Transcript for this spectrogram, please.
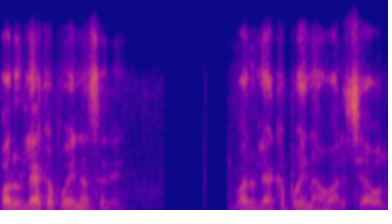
వారు లేకపోయినా సరే వారు లేకపోయినా వారి సేవలు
